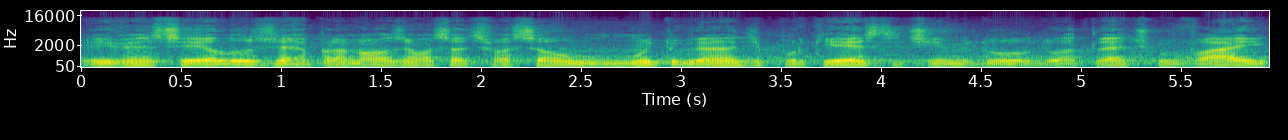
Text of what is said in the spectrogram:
E vencê-los é para nós é uma satisfação muito grande, porque este time do, do Atlético vai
